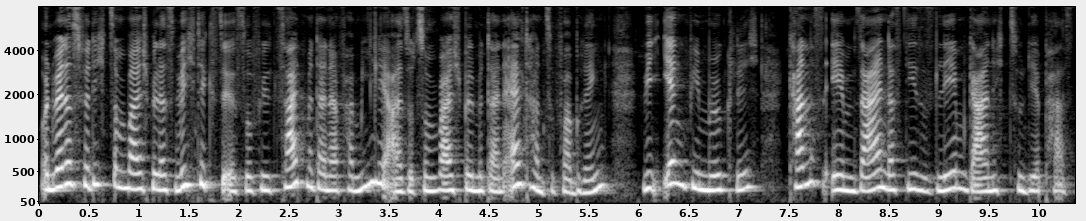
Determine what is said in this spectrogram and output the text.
Und wenn es für dich zum Beispiel das Wichtigste ist, so viel Zeit mit deiner Familie, also zum Beispiel mit deinen Eltern zu verbringen, wie irgendwie möglich, kann es eben sein, dass dieses Leben gar nicht zu dir passt.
